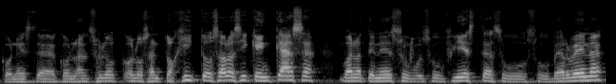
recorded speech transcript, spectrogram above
con, esta, con, los antojitos. Ahora sí que en casa van a tener su, fiesta, su, su, verbena,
